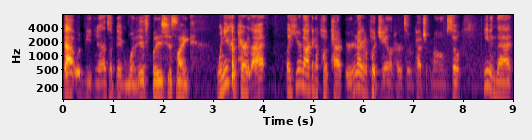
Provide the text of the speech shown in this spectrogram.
that would be you know that's a big what if. But it's just like when you compare that, like you're not going to put Pat, or you're not going to put Jalen Hurts over Patrick Mahomes. So even that,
